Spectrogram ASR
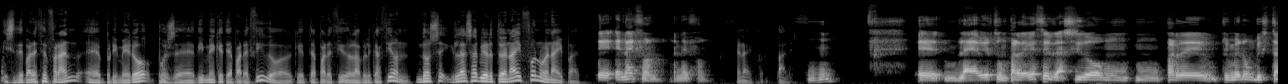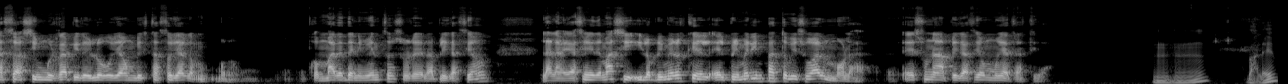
y si te parece, Fran, eh, primero, pues eh, dime qué te ha parecido, qué te ha parecido la aplicación. No sé, ¿la has abierto en iPhone o en iPad? Eh, en iPhone, en iPhone. En iPhone, vale. la he abierto un par de veces, ha sido un, par de. Primero un vistazo así muy rápido y luego ya un vistazo ya bueno, con más detenimiento sobre la aplicación, la navegación y demás. Y, lo primero es que el, primer impacto visual mola. Es una aplicación muy atractiva. Vale.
